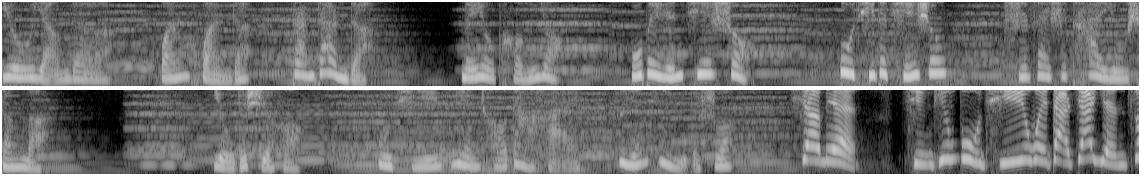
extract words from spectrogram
悠扬的，缓缓的。淡淡的，没有朋友，不被人接受。布奇的琴声实在是太忧伤了。有的时候，布奇面朝大海，自言自语地说：“下面，请听布奇为大家演奏。”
